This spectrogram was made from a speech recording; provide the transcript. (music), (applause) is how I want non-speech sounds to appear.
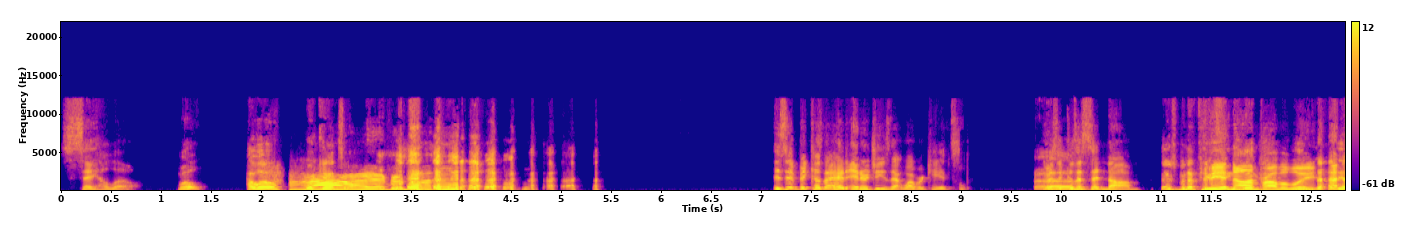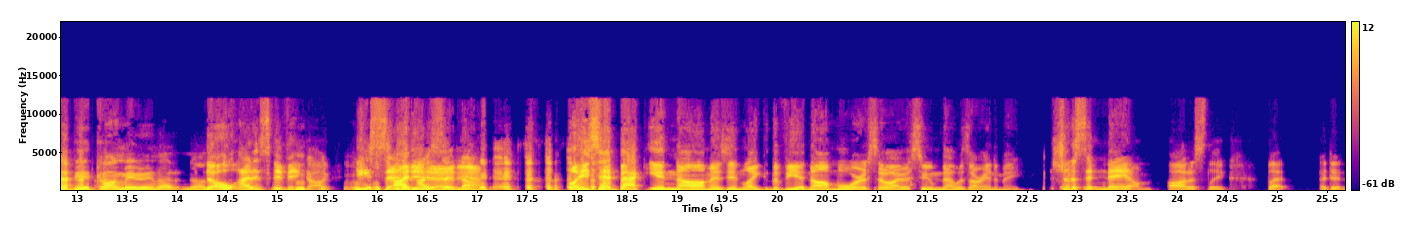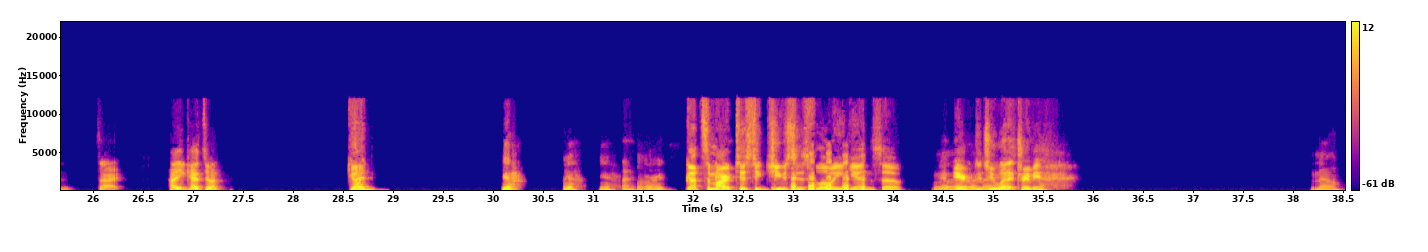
say hello. Well, hello. We're canceled. Hi, everybody. (laughs) Is it because I had energy? Is that why we're canceled? Or is it because I Um, said nom? there's been a few Vietnam, things, probably. but- (laughs) yeah, Viet Cong, maybe not. not No, I didn't say Viet Cong. He said I did I that, said yeah. well, he said back in Nam, as in like the Vietnam War. So I assumed that was our enemy. Should have said Nam, honestly, but I didn't. Sorry. all right. How you guys doing? Good. yeah, yeah. Huh? All right. Got some artistic juices flowing again. So (laughs) Yeah, Eric, did you win at trivia? No.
